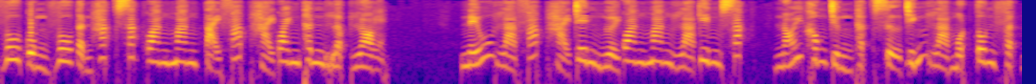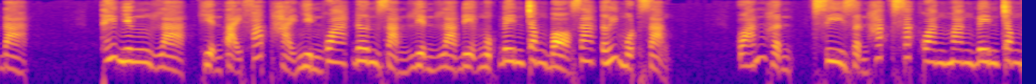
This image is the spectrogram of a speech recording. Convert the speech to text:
Vô cùng vô tận hắc sắc quang mang tại Pháp hải quanh thân lập lòe. Nếu là Pháp hải trên người quang mang là kim sắc, nói không chừng thật sự chính là một tôn Phật đà. Thế nhưng là, hiện tại Pháp Hải nhìn qua đơn giản liền là địa ngục bên trong bò ra tới một dạng. Oán hận, si dần hắc sắc quang mang bên trong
